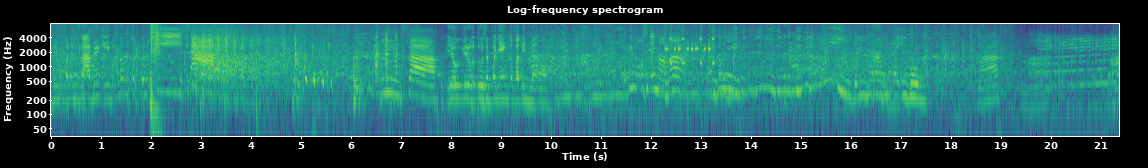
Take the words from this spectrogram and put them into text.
Hindi mo pa nasasabi yung ibon. Ma, gusto ko ng isa! Isa. yung tinutusan pa niya yung kapatid na. Sabihin mo kasi kay mama. Hindi na nagbibilang yan eh. Hindi na nagbibilang yan eh. Dali na. Dali tayo ibon. Ma? Ma? Ma?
